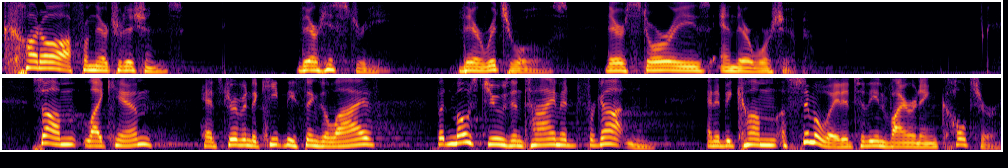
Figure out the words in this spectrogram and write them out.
cut off from their traditions, their history, their rituals, their stories, and their worship. Some, like him, had striven to keep these things alive, but most Jews in time had forgotten and had become assimilated to the environing culture.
